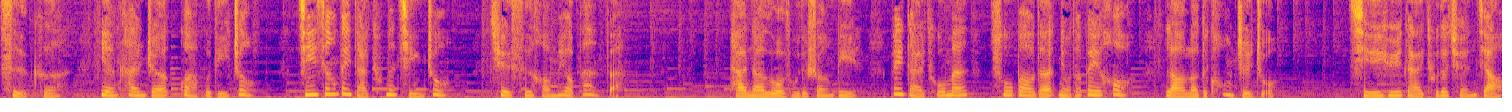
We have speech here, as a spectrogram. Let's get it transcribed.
此刻眼看着寡不敌众，即将被歹徒们擒住，却丝毫没有办法。他那裸露的双臂被歹徒们粗暴地扭到背后，牢牢地控制住，其余歹徒的拳脚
